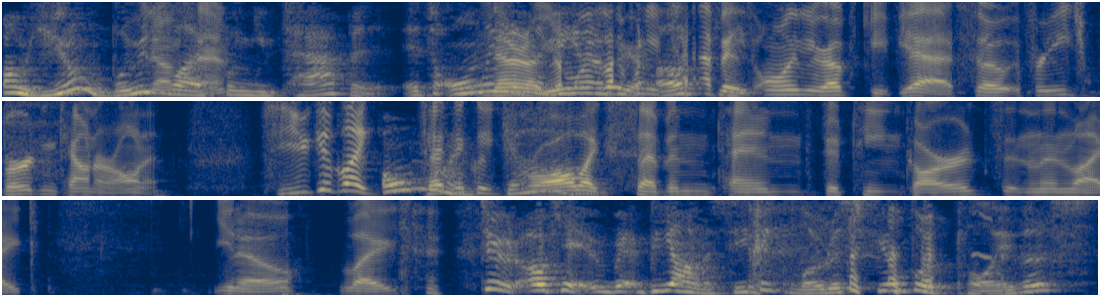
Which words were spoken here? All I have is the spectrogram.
oh, you don't lose know life when you tap it. It's only No, at no, you don't lose of like when you tap it. It's only your upkeep. Yeah. So for each burden counter on it. So you could like Oh technically draw like 7, 10, 15 cards and then like you know, like Dude, okay, be honest. Do you think Lotus Field would play this?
